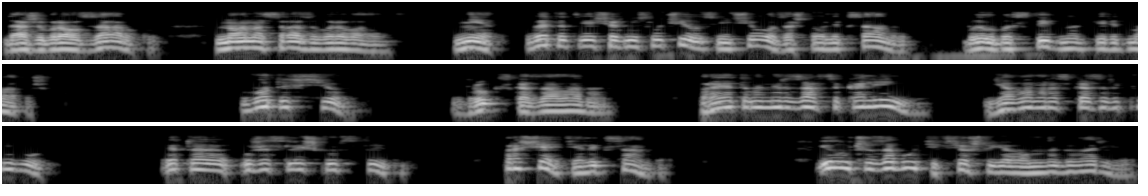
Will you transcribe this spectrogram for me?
даже брал за руку, но она сразу вырывалась. Нет, в этот вечер не случилось ничего, за что Александру было бы стыдно перед матушкой. Вот и все. Вдруг сказала она. Про этого мерзавца Калини я вам рассказывать не буду. Это уже слишком стыдно. Прощайте, Александр. И лучше забудьте все, что я вам наговорила.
